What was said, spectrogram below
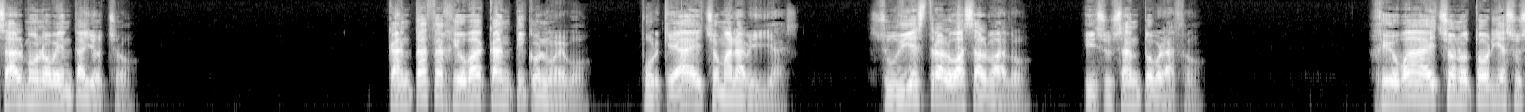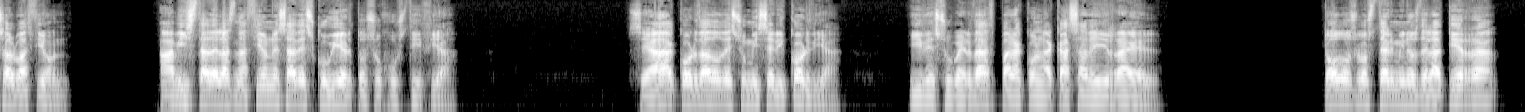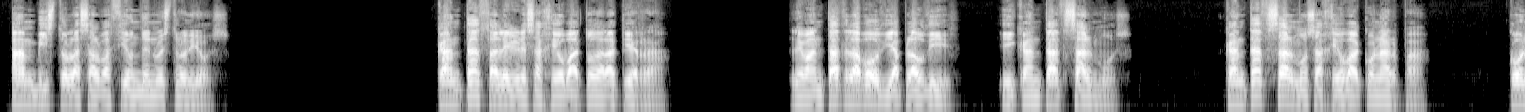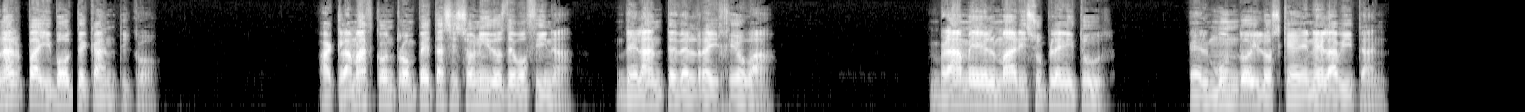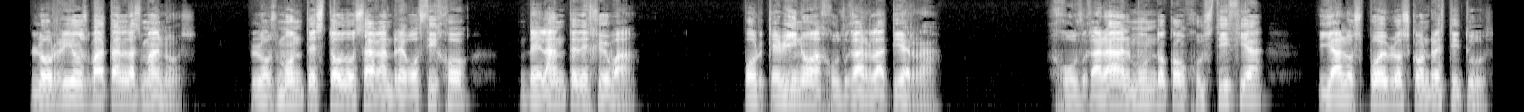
Salmo 98 Cantad a Jehová cántico nuevo, porque ha hecho maravillas. Su diestra lo ha salvado, y su santo brazo. Jehová ha hecho notoria su salvación. A vista de las naciones ha descubierto su justicia. Se ha acordado de su misericordia y de su verdad para con la casa de Israel. Todos los términos de la tierra han visto la salvación de nuestro Dios. Cantad alegres a Jehová toda la tierra. Levantad la voz y aplaudid, y cantad salmos. Cantad salmos a Jehová con arpa, con arpa y voz de cántico. Aclamad con trompetas y sonidos de bocina, delante del Rey Jehová. Brame el mar y su plenitud, el mundo y los que en él habitan. Los ríos batan las manos, los montes todos hagan regocijo delante de Jehová, porque vino a juzgar la tierra. Juzgará al mundo con justicia y a los pueblos con rectitud.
